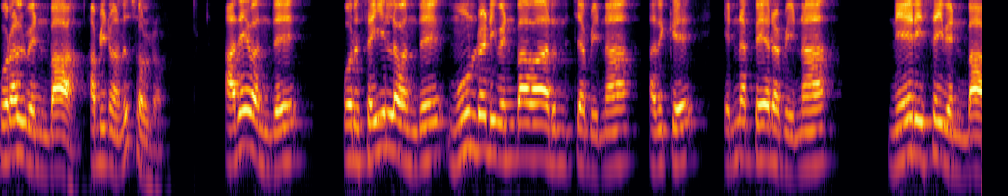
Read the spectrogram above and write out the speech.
குரல் வெண்பா அப்படின்னு வந்து சொல்கிறோம் அதே வந்து ஒரு செயலில் வந்து மூன்று அடி வெண்பாவாக இருந்துச்சு அப்படின்னா அதுக்கு என்ன பேர் அப்படின்னா நேரிசை வெண்பா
